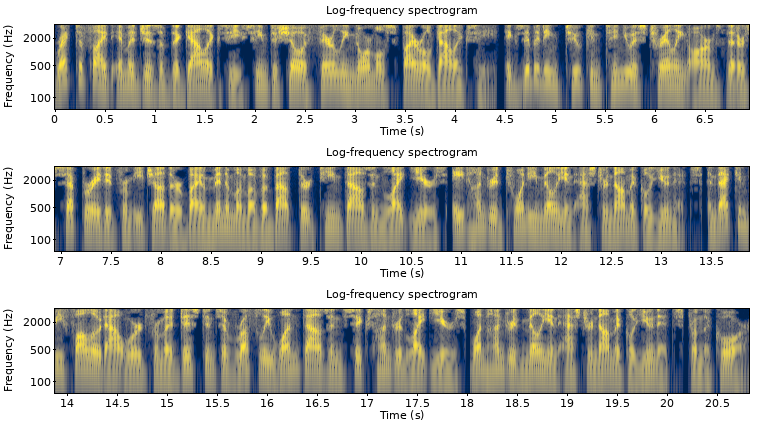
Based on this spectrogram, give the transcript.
Rectified images of the galaxy seem to show a fairly normal spiral galaxy, exhibiting two continuous trailing arms that are separated from each other by a minimum of about 13,000 light-years 820 million astronomical units and that can be followed outward from a distance of roughly 1,600 light-years 100 million astronomical units from the core.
